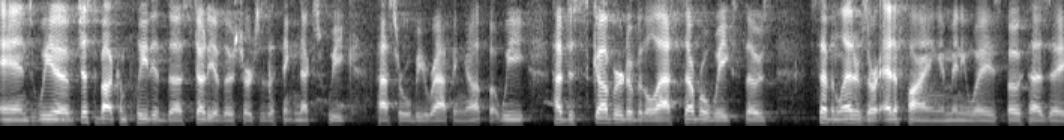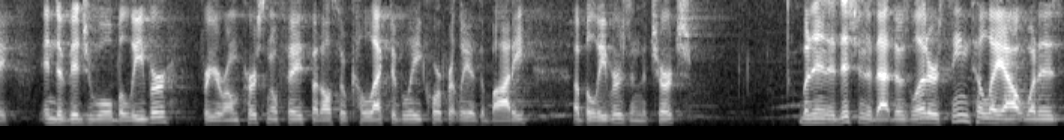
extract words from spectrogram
And we have just about completed the study of those churches. I think next week, Pastor will be wrapping up. But we have discovered over the last several weeks those seven letters are edifying in many ways, both as a individual believer for your own personal faith, but also collectively, corporately as a body of believers in the church. But in addition to that, those letters seem to lay out what is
